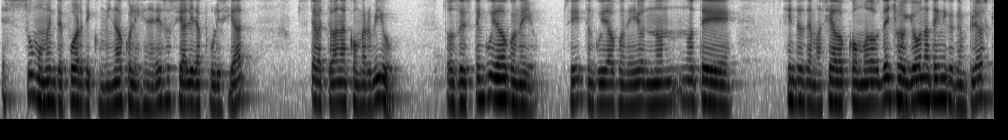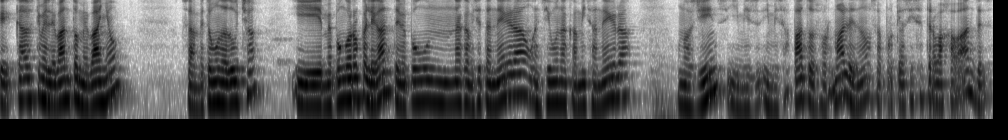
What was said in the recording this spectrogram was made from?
es sumamente fuerte y combinado con la ingeniería social y la publicidad, pues, te, te van a comer vivo. Entonces ten cuidado con ello. ¿sí? Ten cuidado con ello. No, no te sientas demasiado cómodo. De hecho, yo una técnica que empleo es que cada vez que me levanto me baño, o sea, me tomo una ducha y me pongo ropa elegante, me pongo una camiseta negra o encima una camisa negra, unos jeans y mis, y mis zapatos formales, ¿no? O sea, porque así se trabajaba antes.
